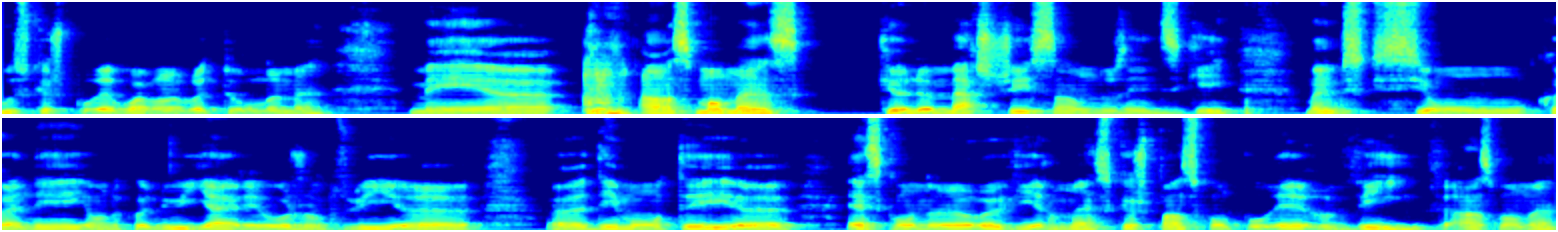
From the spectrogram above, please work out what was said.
où ce que je pourrais voir un retournement. Mais euh, en ce moment, ce que le marché semble nous indiquer, même si on connaît, on a connu hier et aujourd'hui des montées, est-ce qu'on a un revirement? Ce que je pense qu'on pourrait revivre en ce moment,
